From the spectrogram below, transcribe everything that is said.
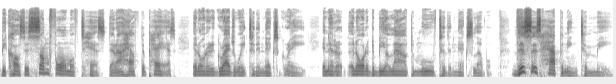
because it's some form of test that I have to pass in order to graduate to the next grade in order, in order to be allowed to move to the next level. This is happening to me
